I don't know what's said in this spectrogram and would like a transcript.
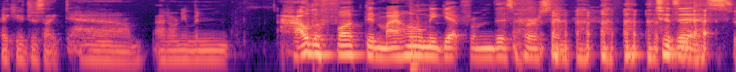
like you're just like, damn, I don't even. How the fuck did my homie get from this person to this?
